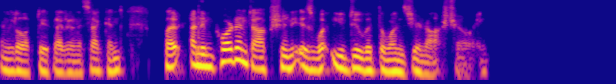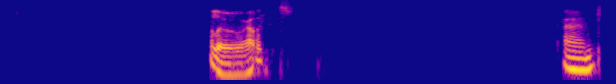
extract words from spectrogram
and it'll update that in a second. But an important option is what you do with the ones you're not showing. Hello, Alex. And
